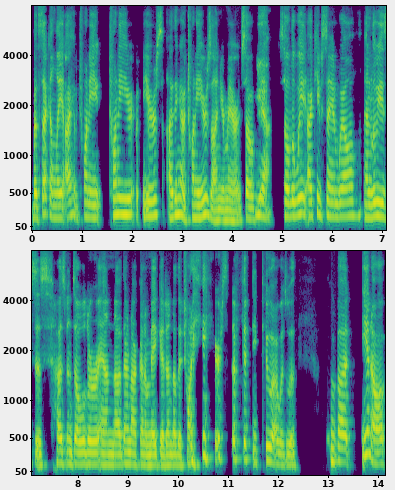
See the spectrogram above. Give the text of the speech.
But secondly, I have 20, 20 year, years. I think I have 20 years on your marriage. So yeah. So Louise, I keep saying, well, and Louise's husband's older and uh, they're not going to make it another 20 years. The 52 I was with. But, you know,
